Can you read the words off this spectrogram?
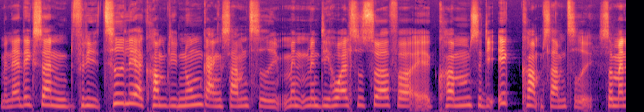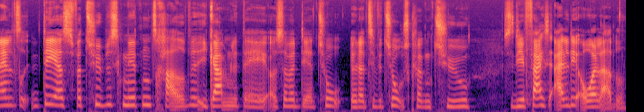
Men er det ikke sådan, fordi tidligere kom de nogle gange samtidig, men, men de har altid sørget for at komme, så de ikke kom samtidig. Så man altid, DR's var typisk 19.30 i gamle dage, og så var DR2, eller TV2's kl. 20. Så de har faktisk aldrig overlappet.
